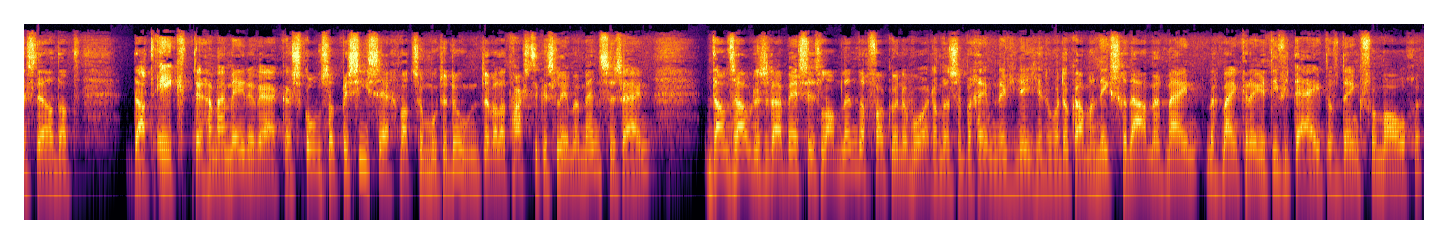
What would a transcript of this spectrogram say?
stel dat dat ik tegen mijn medewerkers constant precies zeg wat ze moeten doen, terwijl het hartstikke slimme mensen zijn. Dan zouden ze daar best eens lamlendig van kunnen worden. Omdat ze op een gegeven moment denken: jeetje, er wordt ook allemaal niks gedaan met mijn, met mijn creativiteit of denkvermogen.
